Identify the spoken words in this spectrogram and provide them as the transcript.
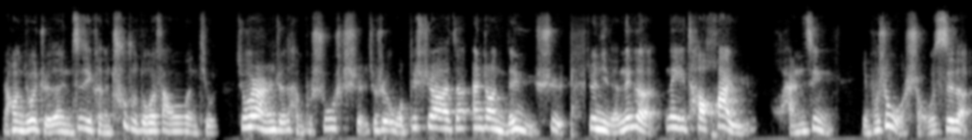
然后你就会觉得你自己可能处处都会犯问题，就会让人觉得很不舒适。就是我必须要在按照你的语序，就你的那个那一套话语环境，也不是我熟悉的。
